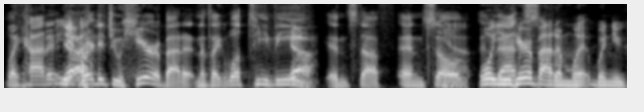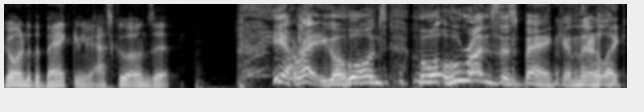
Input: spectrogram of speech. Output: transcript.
Like, how did Yeah. where did you hear about it? And it's like, well, TV Yeah. and stuff. And so, Yeah. well, you hear about them when, when you go into the bank and you ask who owns it. yeah, right. You go, who owns who who runs this bank? And they're like,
